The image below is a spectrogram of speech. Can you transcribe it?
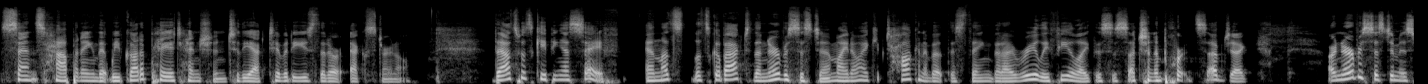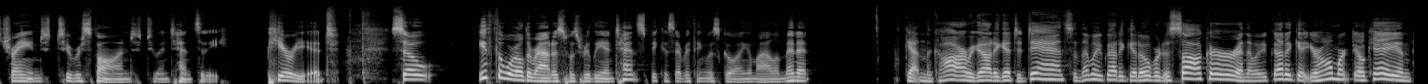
sense happening that we've got to pay attention to the activities that are external. That's what's keeping us safe. And let's let's go back to the nervous system. I know I keep talking about this thing, but I really feel like this is such an important subject. Our nervous system is trained to respond to intensity, period. So if the world around us was really intense because everything was going a mile a minute, get in the car, we got to get to dance, and then we've got to get over to soccer, and then we've got to get your homework okay, and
